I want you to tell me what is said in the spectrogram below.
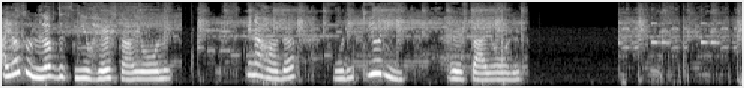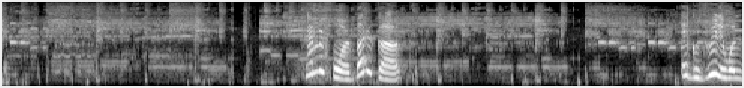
I also love this new hairstyle. You know how the Foodie Cutie hairstyle. Four, Buttercup. It goes really well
